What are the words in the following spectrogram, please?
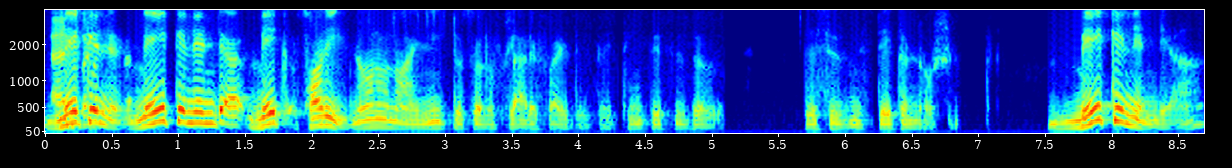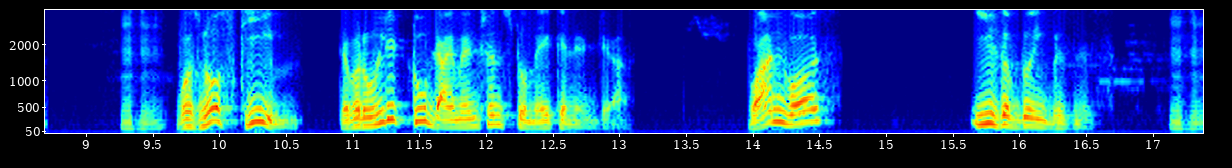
Make but, in make in India. Make sorry, no, no, no. I need to sort of clarify this. I think this is a this is mistaken notion. Make in India mm-hmm. was no scheme. There were only two dimensions to make in India. One was ease of doing business, mm-hmm.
